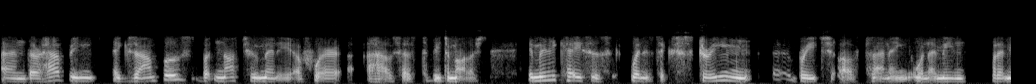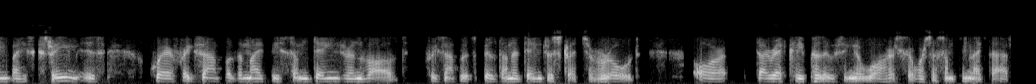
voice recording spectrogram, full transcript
and there have been examples, but not too many, of where a house has to be demolished. In many cases, when it's extreme uh, breach of planning, when I mean what I mean by extreme is where, for example, there might be some danger involved. For example, it's built on a dangerous stretch of road, or directly polluting a water source or something like that.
